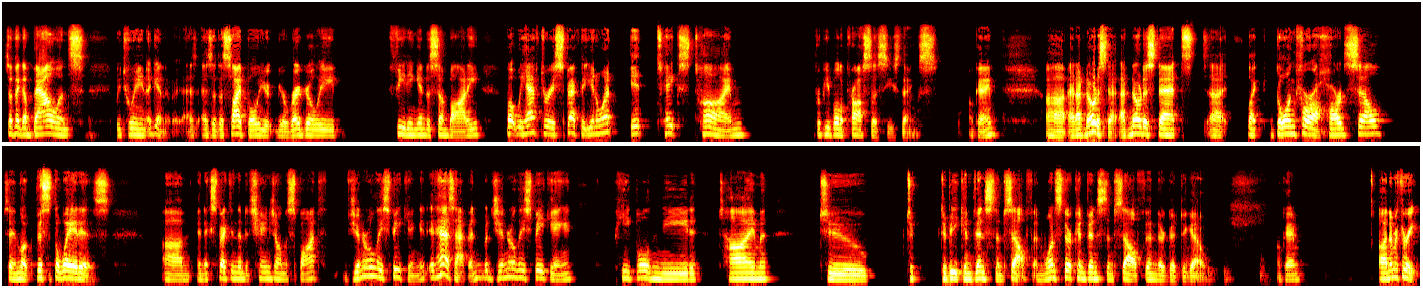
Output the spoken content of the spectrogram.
so I think a balance between, again, as, as a disciple, you're, you're regularly feeding into somebody, but we have to respect that, you know what? It takes time for people to process these things. Okay. Uh, and I've noticed that. I've noticed that, uh, like going for a hard sell, saying, look, this is the way it is um, and expecting them to change on the spot. Generally speaking, it, it has happened, but generally speaking, people need time to to to be convinced themselves. And once they're convinced themselves, then they're good to go. Okay. Uh, number three,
